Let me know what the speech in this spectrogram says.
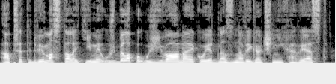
a před dvěma staletími už byla používána jako jedna z navigačních hvězd –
